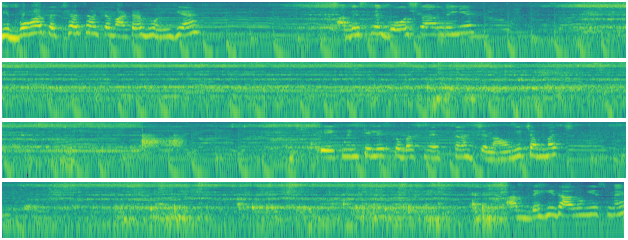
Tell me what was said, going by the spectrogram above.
ये बहुत अच्छा सा टमाटर भुन गया है। अब इसमें गोश्त डाल देंगे। एक मिनट के लिए इसको बस मैं इस तरह चलाऊँगी चम्मच। अब दही डालूँगी इसमें।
